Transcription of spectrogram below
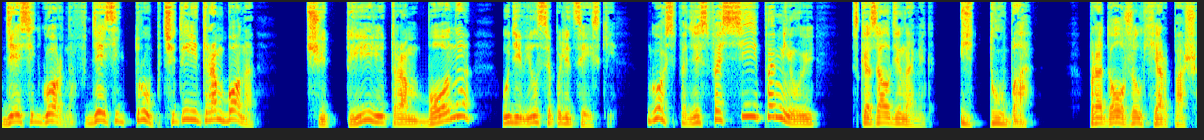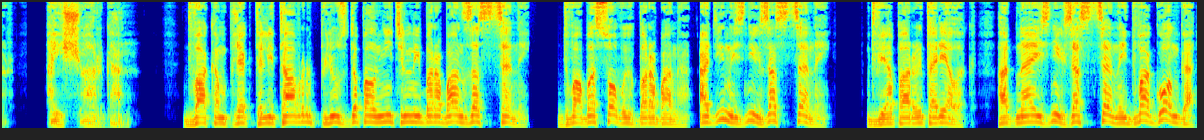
Десять горнов, десять труб, четыре тромбона. Четыре тромбона? Удивился полицейский. Господи, спаси и помилуй, сказал динамик. И туба, продолжил Херпашер. А еще орган. Два комплекта литавр плюс дополнительный барабан за сценой. Два басовых барабана, один из них за сценой. Две пары тарелок, одна из них за сценой, два гонга,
